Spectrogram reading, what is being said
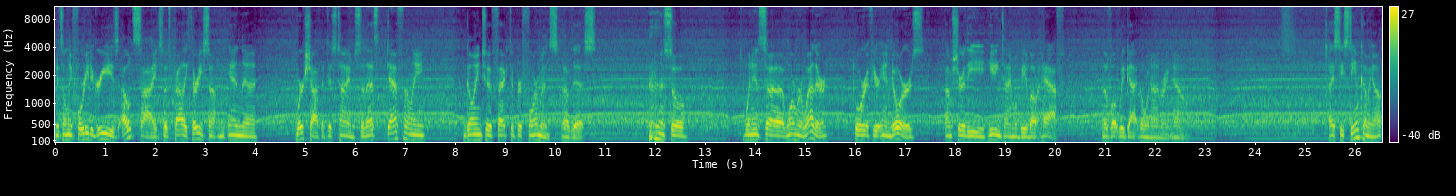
It's only 40 degrees outside, so it's probably 30 something in the workshop at this time. So that's definitely going to affect the performance of this. so when it's uh, warmer weather, or if you're indoors, I'm sure the heating time will be about half of what we got going on right now. I see steam coming up.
